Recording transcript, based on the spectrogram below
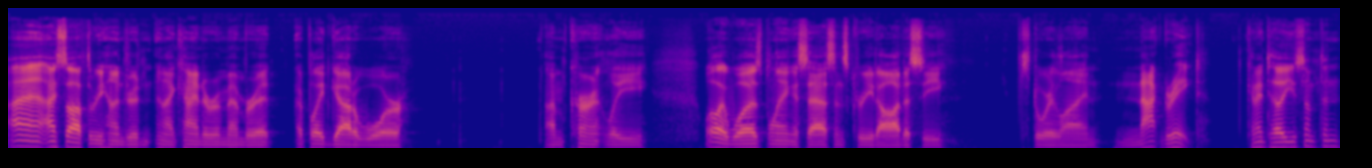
I I saw 300 and I kind of remember it. I played God of War. I'm currently, well, I was playing Assassin's Creed Odyssey storyline. Not great. Can I tell you something?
